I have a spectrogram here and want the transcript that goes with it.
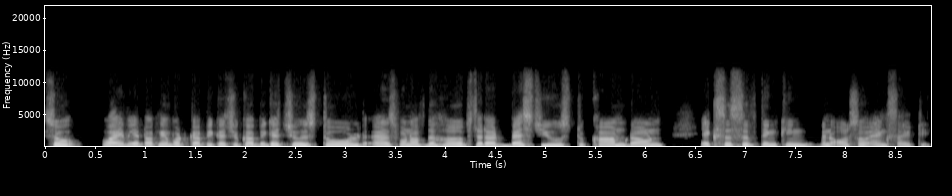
So, why we are talking about kapikachu? Kapikachu is told as one of the herbs that are best used to calm down excessive thinking, and also anxiety.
